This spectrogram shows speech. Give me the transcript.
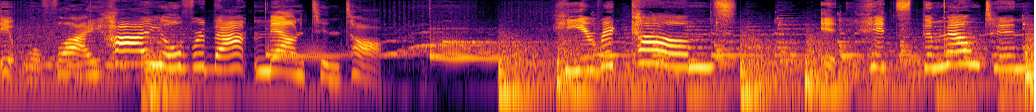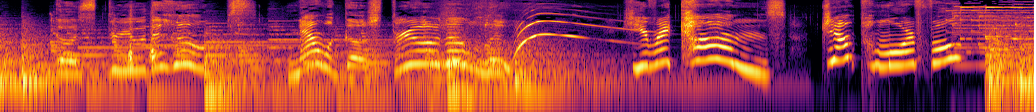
it will fly high over that mountaintop. Here it comes! It hits the mountain, goes through the hoops. Now it goes through the loop. Here it comes! Jump, Morphle!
